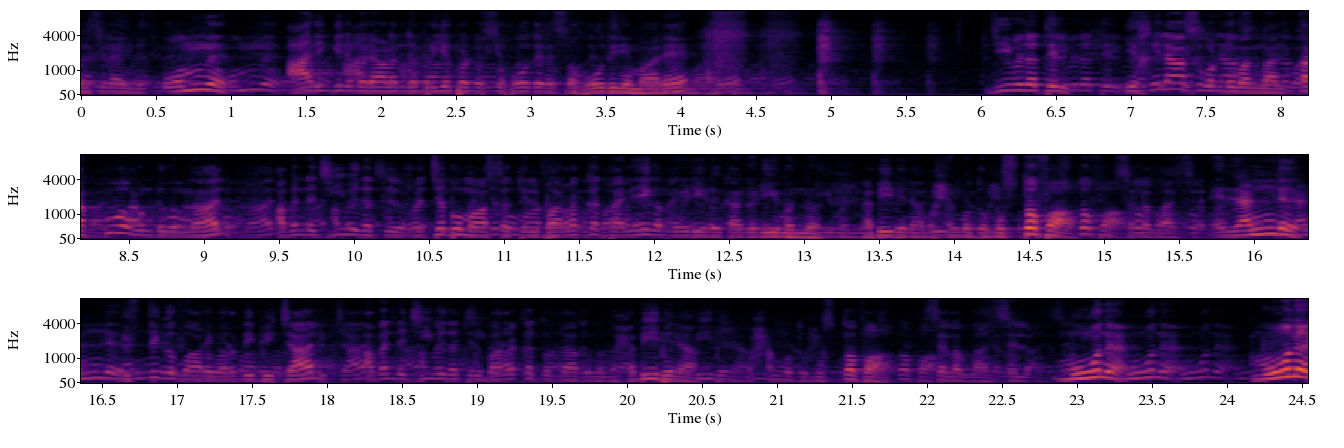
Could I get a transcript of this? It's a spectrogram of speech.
മനസ്സിലായില്ലേ? ഒന്ന് ആരെങ്കിലും ഒരാളെന്റെ പ്രിയപ്പെട്ട സഹോദര സഹോദരിമാരെ ജീവിതത്തിൽ ഇഖ്ലാസ് കൊണ്ടുവന്നാൽ തക്കുവ കൊണ്ടുവന്നാൽ അവന്റെ ജീവിതത്തിൽ റജബ് മാസത്തിൽ ബറക്കത്ത് അനേകം നേടിയെടുക്കാൻ കഴിയുമെന്ന് ഹബീബിന മുഹമ്മദ് മുസ്തഫ. രണ്ട് ഇസ്തിഗ്ഫാർ വർദ്ധിപ്പിച്ചാൽ അവന്റെ ജീവിതത്തിൽ ബറക്കത്ത് ഉണ്ടാകുമെന്ന് ഹബീബിന മുഹമ്മദ് മുസ്തഫ. മൂന്ന് മൂന്ന്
